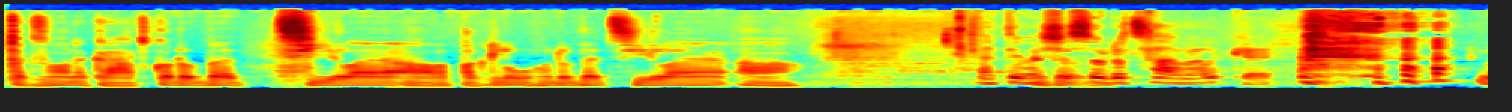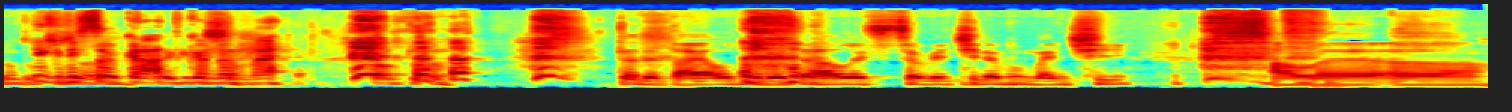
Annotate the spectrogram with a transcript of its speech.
takzvané krátkodobé cíle a pak dlouhodobé cíle a a ty vaše to... jsou docela velké. No to, I když to, jsou krátkodobé. To, to, to je detail, to je detail, jestli jsou větší nebo menší, ale uh,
